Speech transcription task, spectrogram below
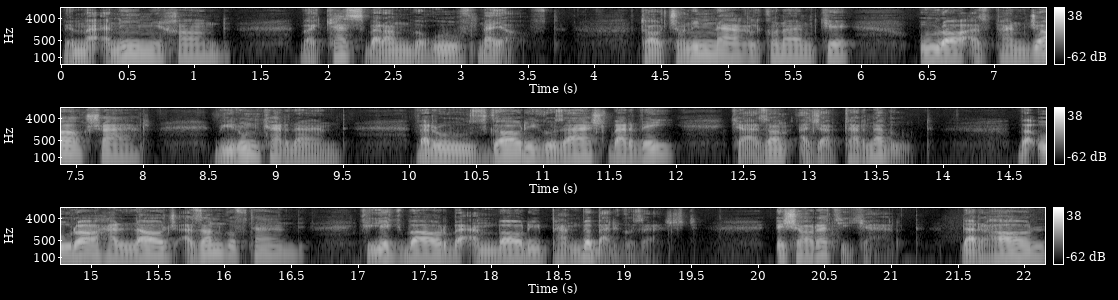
به معنی می‌خواند و کس بر آن وقوف نیافت تا چنین نقل کنند که او را از پنجاه شهر بیرون کردند و روزگاری گذشت بر وی که از آن عجبتر نبود و او را حلاج از آن گفتند که یک بار به انباری پنبه برگذشت. اشارتی کرد. در حال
